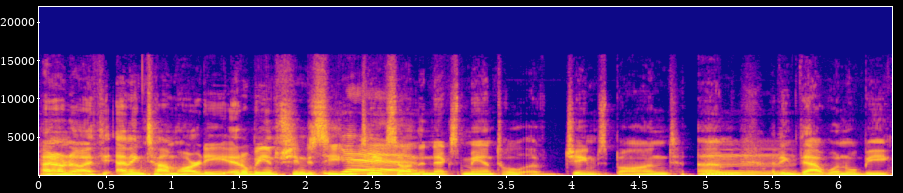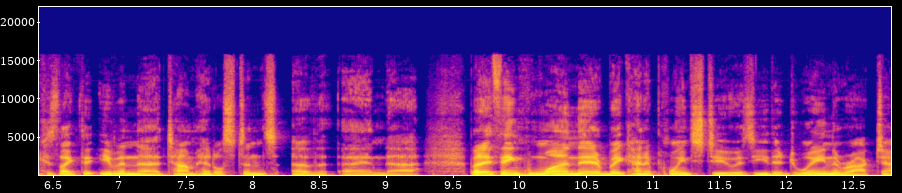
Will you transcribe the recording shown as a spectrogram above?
I don't know. I, th- I think Tom Hardy. It'll be interesting to see who takes on the next mantle of James Bond. Um, I think that one will be because like the, even the Tom Hiddleston's of and uh, but I think one that everybody kind of points to is either Dwayne the Rock Johnson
